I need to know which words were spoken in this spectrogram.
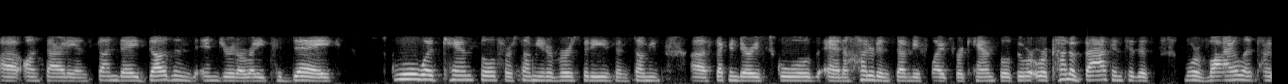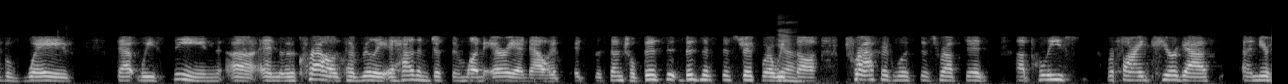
uh, on Saturday and Sunday, dozens injured already today school was canceled for some universities and some uh, secondary schools, and 170 flights were canceled. So we're, we're kind of back into this more violent type of wave that we've seen, uh, and the crowds have really. It hasn't just been one area now. It's it's the central business business district where we Yeah. saw traffic was disrupted. Uh, police were firing tear gas uh, near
